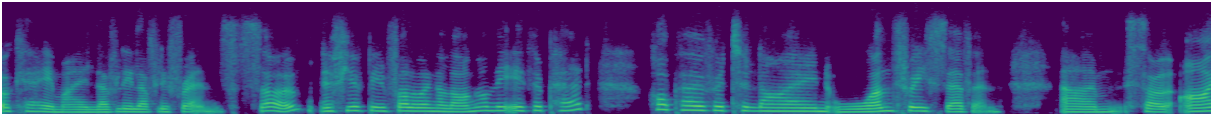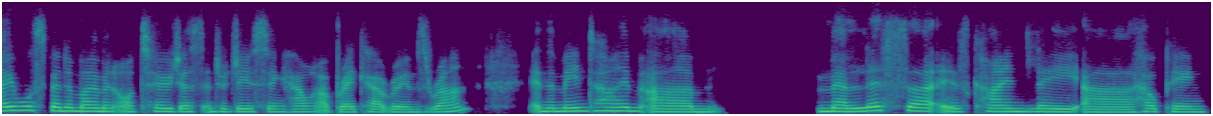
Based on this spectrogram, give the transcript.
Okay, my lovely, lovely friends. So if you've been following along on the Etherpad, hop over to line 137. Um, so I will spend a moment or two just introducing how our breakout rooms run. In the meantime, um, Melissa is kindly uh, helping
